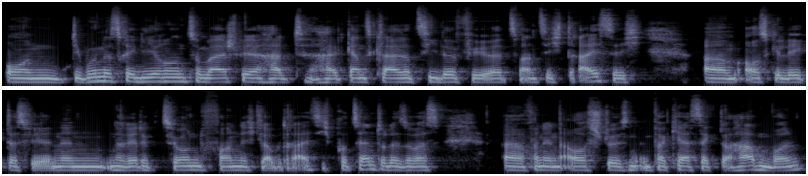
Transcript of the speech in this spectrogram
und die Bundesregierung zum Beispiel hat halt ganz klare Ziele für 2030 ähm, ausgelegt, dass wir eine, eine Reduktion von, ich glaube, 30 Prozent oder sowas äh, von den Ausstößen im Verkehrssektor haben wollen.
